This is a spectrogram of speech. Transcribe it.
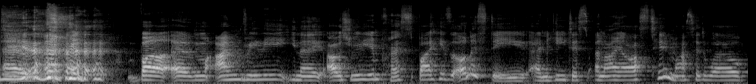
Um, Yeah. but um, I'm really, you know, I was really impressed by his honesty, and he just and I asked him. I said, "Well,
